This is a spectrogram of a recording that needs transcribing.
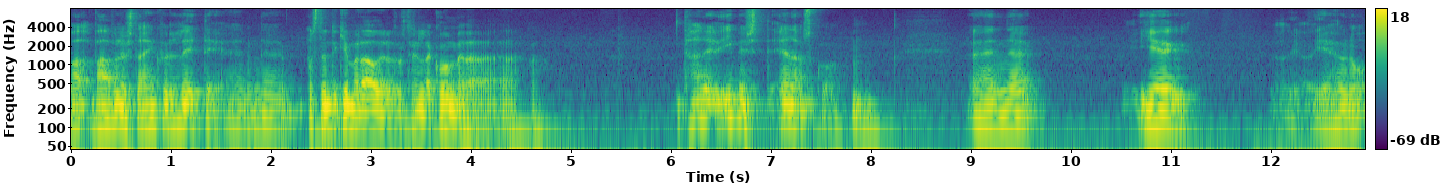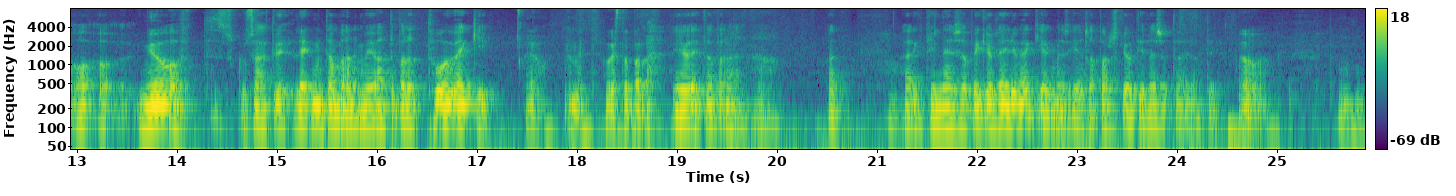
Va- vafalaust að einhverju leiti en að stundu kemur það áður að þú ert hreinlega komið eða eitthvað. Það er ímyndst eða sko. Mhm. en uh, ég ég hef nú o, o, mjög oft sko sagt við leikmyndamannum ég vantar bara tvo veggi. Já, einmitt, þú veist það bara. Ég veit það bara. Það, það er ekki til neins að byggja fleiri veggi að ég ætla bara að skjóta í þessu tvær áttir. Já Mhm.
